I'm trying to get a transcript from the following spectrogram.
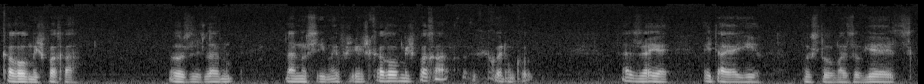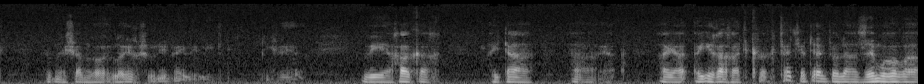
קרוב משפחה. לא, זה לנושאים איפה שיש קרוב משפחה, קודם כל. אז היה, הייתה העיר אוסטרו מזובייצק, ושם לא, לא הרשו נדמה לי להישאר. ואחר כך הייתה העיר אחת קצת יותר גדולה, זמרובה,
